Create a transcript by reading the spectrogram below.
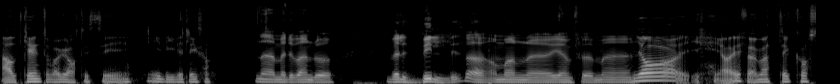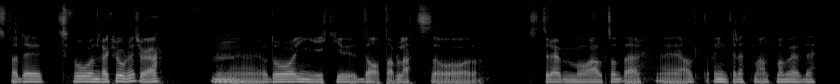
allt kan ju inte vara gratis i, i livet liksom. Nej, men det var ändå väldigt billigt va? Om man jämför med... Ja, jag är för mig att det kostade 200 kronor tror jag. Mm. Och då ingick ju dataplats och ström och allt sånt där. Eh, Allt, och internet med allt man behövde.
